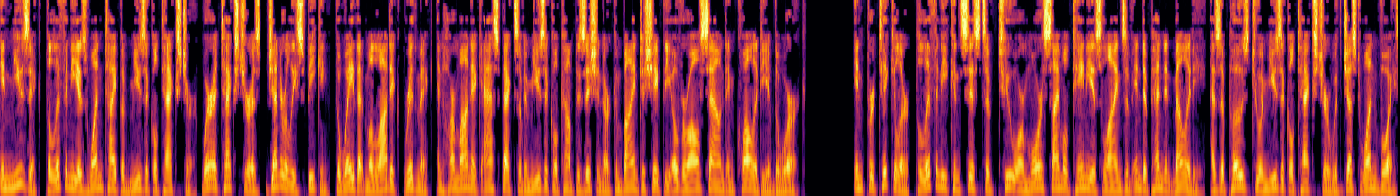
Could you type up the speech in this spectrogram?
In music, polyphony is one type of musical texture, where a texture is, generally speaking, the way that melodic, rhythmic, and harmonic aspects of a musical composition are combined to shape the overall sound and quality of the work. In particular, polyphony consists of two or more simultaneous lines of independent melody, as opposed to a musical texture with just one voice,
